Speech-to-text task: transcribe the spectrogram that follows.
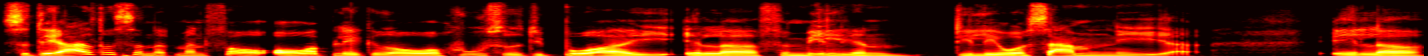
Så det er aldrig sådan, at man får overblikket over huset, de bor i, eller familien, de lever sammen i, eller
